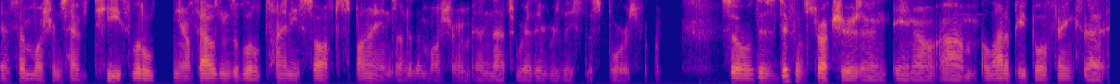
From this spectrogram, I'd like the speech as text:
And some mushrooms have teeth, little, you know, thousands of little tiny soft spines under the mushroom, and that's where they release the spores from. So there's different structures, and you know, um, a lot of people think that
